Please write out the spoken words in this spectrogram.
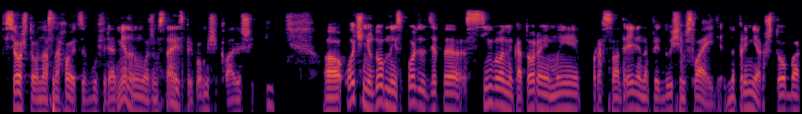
Все, что у нас находится в буфере обмена, мы можем ставить при помощи клавиши P. А, очень удобно использовать это с символами, которые мы просмотрели на предыдущем слайде. Например, чтобы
